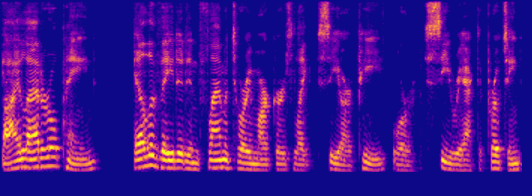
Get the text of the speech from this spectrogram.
bilateral pain, elevated inflammatory markers like CRP or C reactive protein,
